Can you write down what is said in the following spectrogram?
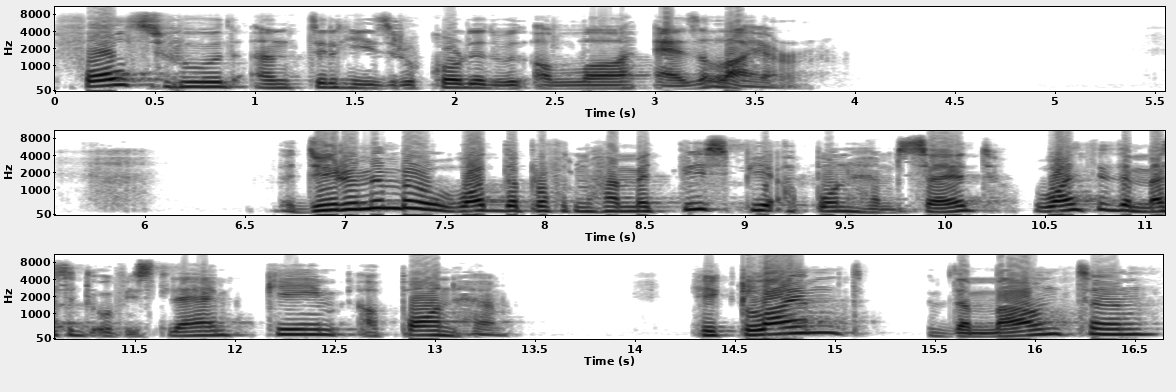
falsehood until he is recorded with Allah as a liar. Do you remember what the Prophet Muhammad, peace be upon him, said once the message of Islam came upon him? He climbed the mountain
